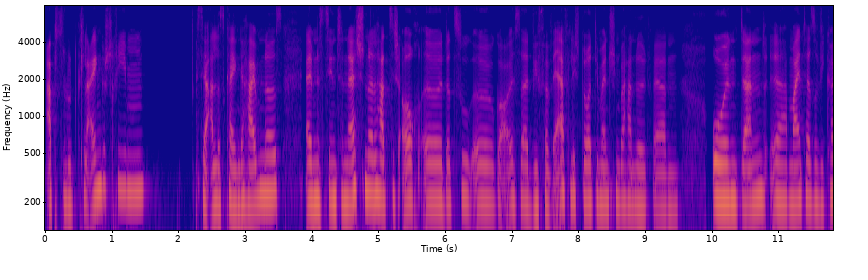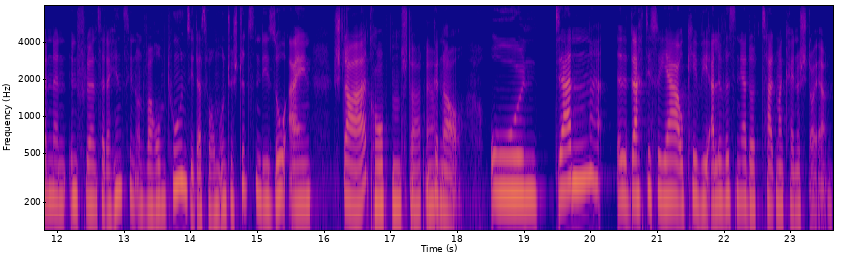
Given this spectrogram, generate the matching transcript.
absolut klein geschrieben. Ist ja alles kein Geheimnis. Amnesty International hat sich auch äh, dazu äh, geäußert, wie verwerflich dort die Menschen behandelt werden. Und dann äh, meint er so, wie können denn Influencer dahin ziehen und warum tun sie das? Warum unterstützen die so einen Staat? korrupten Staat, ja. Genau. Und dann äh, dachte ich so, ja, okay, wie alle wissen ja, dort zahlt man keine Steuern.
